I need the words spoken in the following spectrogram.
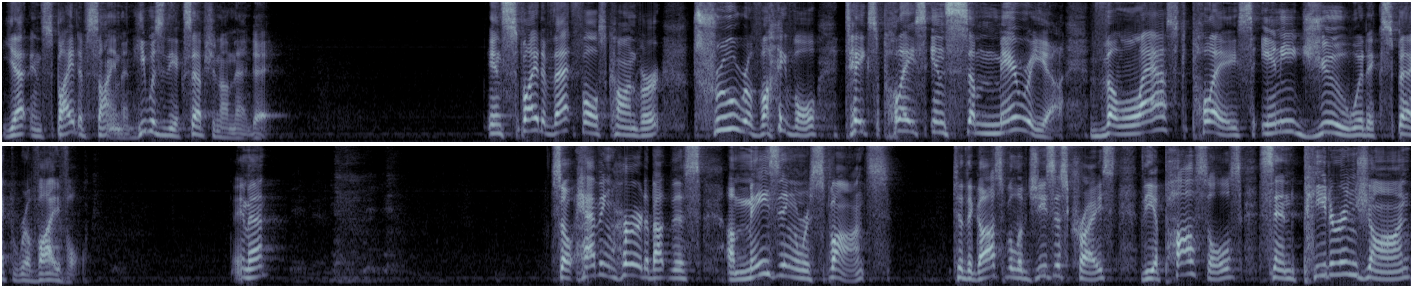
Yet, in spite of Simon, he was the exception on that day. In spite of that false convert, true revival takes place in Samaria, the last place any Jew would expect revival. Amen? So, having heard about this amazing response to the gospel of Jesus Christ, the apostles send Peter and John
